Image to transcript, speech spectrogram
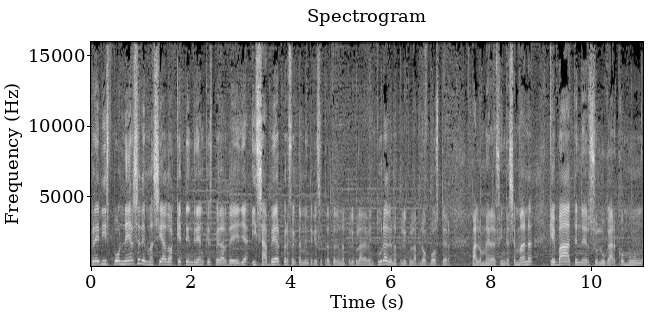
predisponerse demasiado a qué tendrían que esperar de ella y saber perfectamente que se trata de una película de aventura, de una película blockbuster palomera de fin de semana, que va a tener su lugar común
